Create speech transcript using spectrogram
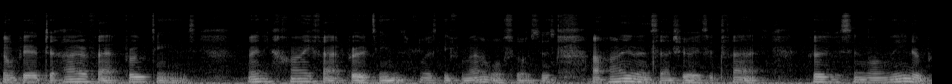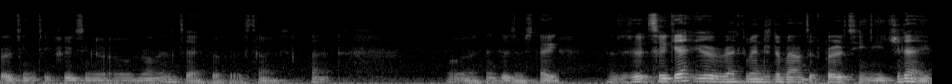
compared to higher fat proteins. Many high fat proteins, mostly from animal sources, are higher in saturated fat, focusing on leaner protein, decreasing your overall intake of those types of fat. Oh, I think there's a mistake. To get your recommended amount of protein each day,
